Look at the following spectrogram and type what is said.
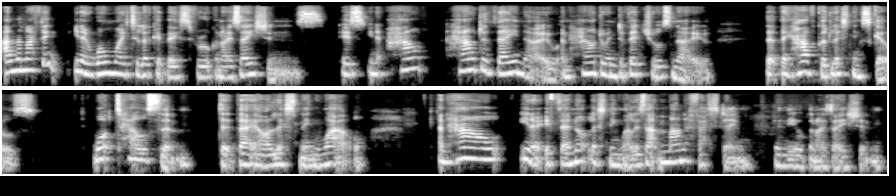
And then I think, you know, one way to look at this for organizations is, you know, how how do they know and how do individuals know that they have good listening skills? What tells them that they are listening well? And how, you know, if they're not listening well, is that manifesting in the organization?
